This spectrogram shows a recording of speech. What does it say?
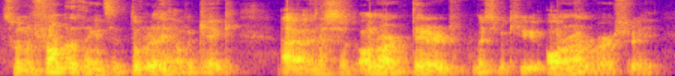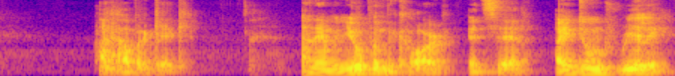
So in the front of the thing, it said, "Don't really have a gig." I said, "On our dear Miss McHugh, on our anniversary, I have a gig." And then when you opened the card, it said, "I don't really,"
